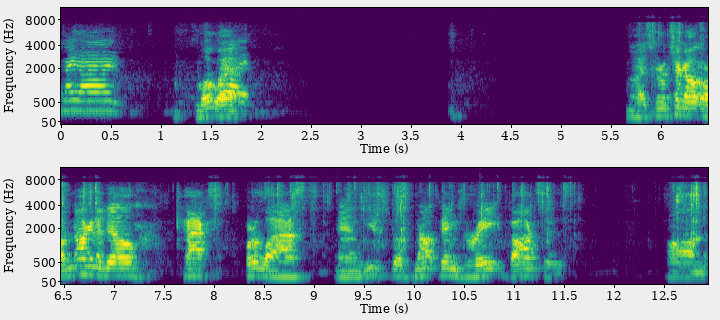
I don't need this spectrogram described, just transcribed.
and I got Floette. Nice. We're gonna check out our Naganadel packs for last, and these have not been great boxes. Um,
